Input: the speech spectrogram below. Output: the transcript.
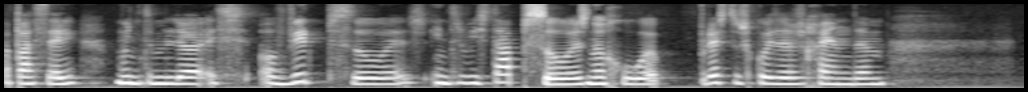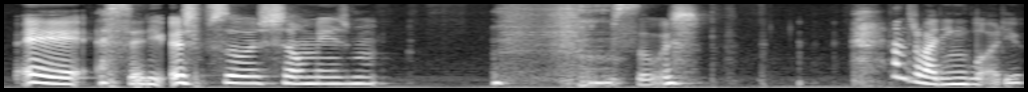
Opá, sério, muito melhor ouvir pessoas, entrevistar pessoas na rua por estas coisas random. É, a sério, as pessoas são mesmo. pessoas. É um trabalho inglório.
